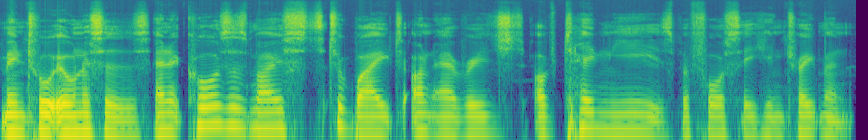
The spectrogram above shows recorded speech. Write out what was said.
mental illnesses, and it causes most to wait on average of 10 years before seeking treatment.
